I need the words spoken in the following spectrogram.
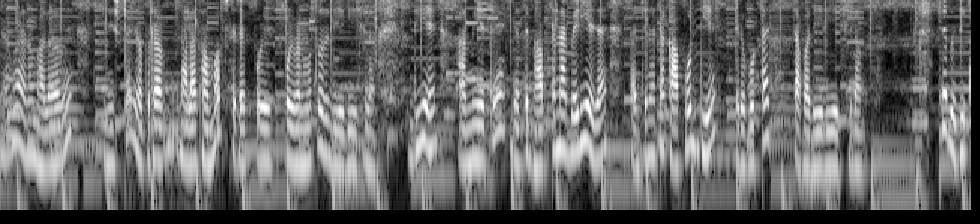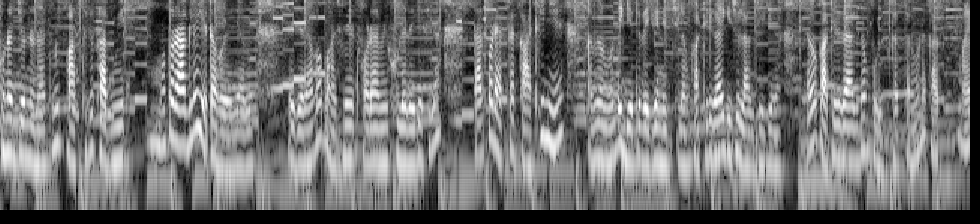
দেখো, একদম ভালোভাবে জিনিসটা যতটা ঢালা সম্ভব সেটা পরিমাণ মতো ওদের দিয়ে দিয়েছিলাম। দিয়ে আমি এতে যাতে ভাবটা না বেরিয়ে যায়, তার জন্য একটা কাপড় দিয়ে এর ওপরটা চাপা দিয়ে দিয়েছিলাম। এটা বেশিক্ষণের জন্য নয়, তুমি পাঁচ থেকে সাত মিনিট মতো রাখলেই এটা হয়ে যাবে। এই যে দেখো, পাঁচ মিনিট পরে আমি খুলে দেখেছিলাম। তারপর একটা কাঠি নিয়ে আমি ওর মধ্যে গেঁথে দেখে নিচ্ছিলাম, কাঠির গায়ে কিছু লাগছে কি না দেখো, কাঠির গায়ে একদম পরিষ্কার, তার মানে মানে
